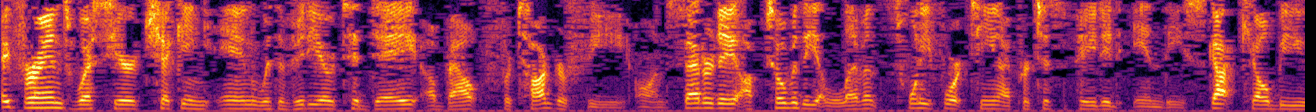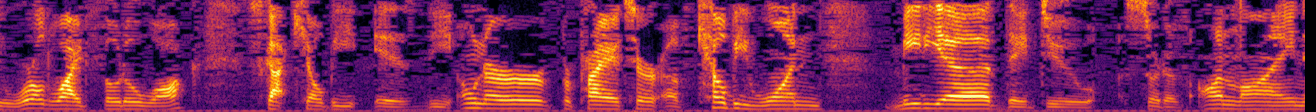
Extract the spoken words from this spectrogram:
Hey friends, Wes here checking in with a video today about photography. On Saturday, October the 11th, 2014, I participated in the Scott Kelby Worldwide Photo Walk. Scott Kelby is the owner, proprietor of Kelby One Media. They do sort of online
